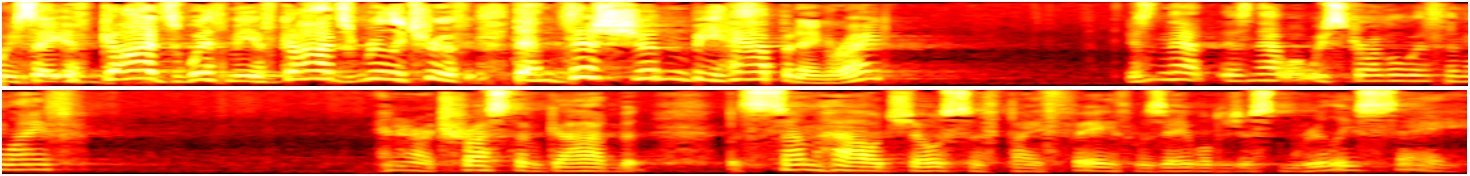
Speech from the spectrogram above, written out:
We say, if God's with me, if God's really true, if, then this shouldn't be happening, right? Isn't that, isn't that what we struggle with in life? and in our trust of God. But, but somehow Joseph, by faith, was able to just really say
